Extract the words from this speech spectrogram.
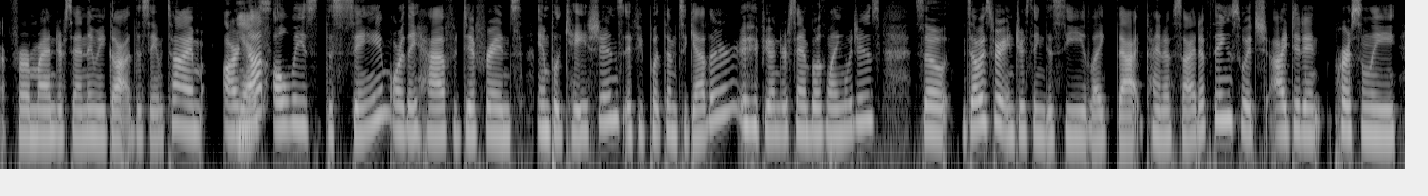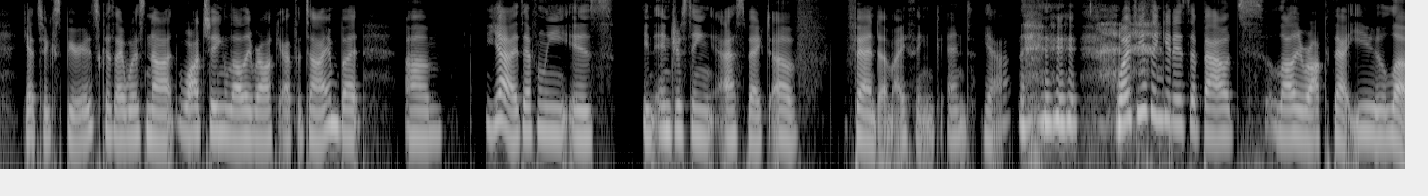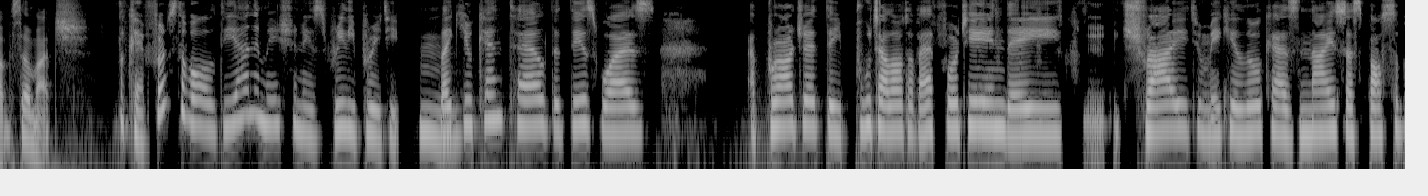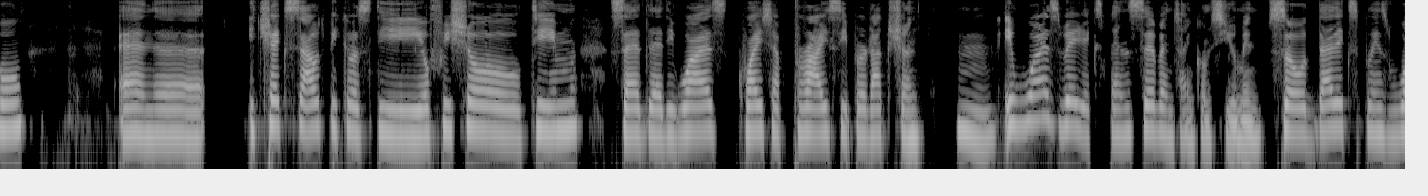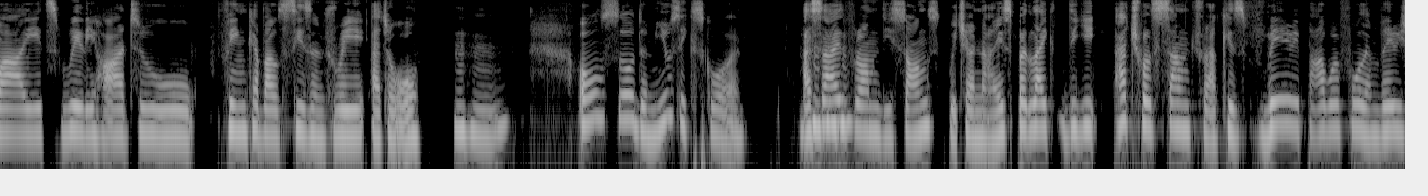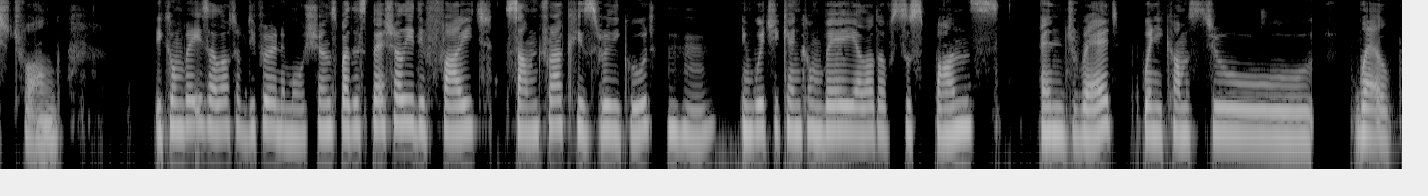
from my understanding we got at the same time are not always the same or they have different implications if you put them together if you understand both languages. So it's always very interesting to see like that kind of side of things which i didn't personally get to experience because i was not watching lolirock at the time but um yeah it definitely is an interesting aspect of fandom i think and yeah. What do you think it is about lolirock that you love so much Okay, first of all, the animation is really pretty. Hmm. Like you can tell that this was a project they put a lot of effort in. They uh, try to make it look as nice as possible. And uh, it checks out because the official team said that it was quite a pricey production. Hmm. It was very expensive and time consuming. So that explains why it's really hard to think about season three at all. Mm-hmm. Also, the music score, aside from the songs, which are nice, but like the actual soundtrack is very powerful and very strong. It conveys a lot of different emotions, but especially the fight soundtrack is really good, mm-hmm. in which it can convey a lot of suspense and dread when it comes to, well,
